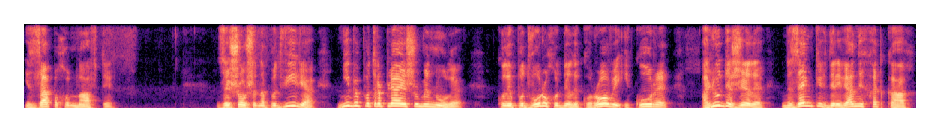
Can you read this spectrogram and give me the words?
із запахом нафти. Зайшовши на подвір'я, ніби потрапляєш у минуле, коли по двору ходили корови і кури, а люди жили в низеньких дерев'яних хатках,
